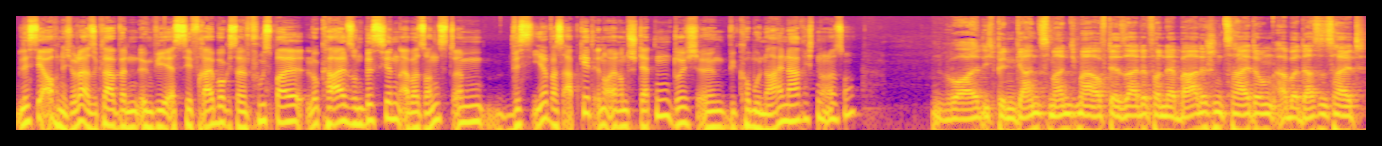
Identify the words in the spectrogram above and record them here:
lest ihr auch nicht, oder? Also klar, wenn irgendwie SC Freiburg ist dann Fußball lokal so ein bisschen, aber sonst ähm, wisst ihr, was abgeht in euren Städten durch irgendwie Kommunalnachrichten oder so? Boah, ich bin ganz manchmal auf der Seite von der Badischen Zeitung, aber das ist halt,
